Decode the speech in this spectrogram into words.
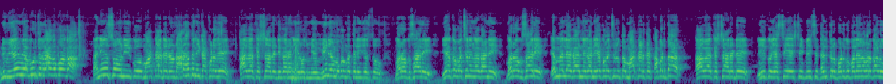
నువ్వు ఏమి అభివృద్ధి రాకపోగా కనీసం నీకు మాట్లాడేటువంటి అర్హత నీకు అక్కడదే. కావ్య కృష్ణారెడ్డి గారని ఈరోజు మేము మీడియా ముఖంగా తెలియజేస్తూ మరొకసారి ఏకవచనంగా కానీ మరొకసారి ఎమ్మెల్యే గారిని కానీ ఏకవచనంతో మాట్లాడితే ఖబర్దార్ కావ్య కృష్ణారెడ్డి నీకు ఎస్సీ ఎస్టీ బీసీ దళితులు బడుగు బలైన వర్గాలు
